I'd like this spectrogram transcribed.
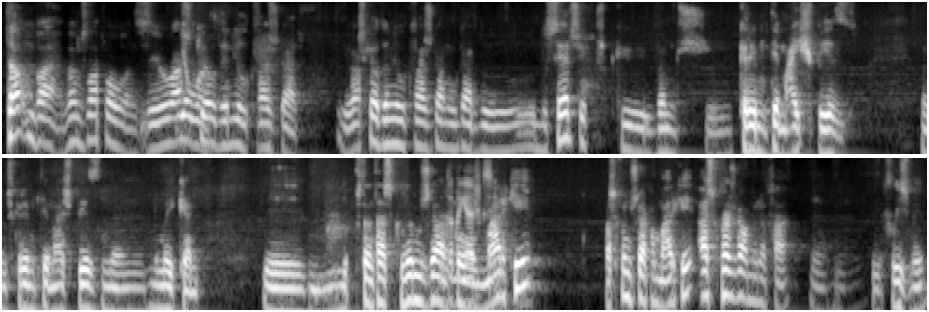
Então, vá, vamos lá para o 11. Eu acho o que é o 11? Danilo que vai jogar. Eu acho que é o Danilo que vai jogar no lugar do, do Sérgio, porque vamos eh, querer meter mais peso. Vamos querer meter mais peso na- no meio campo. E, e, portanto, acho que vamos jogar com sim. Marque. Acho que vamos jogar com Marque. Acho que vai jogar o Manafá, eh, infelizmente,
